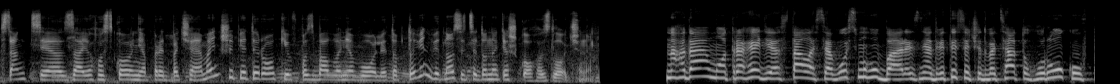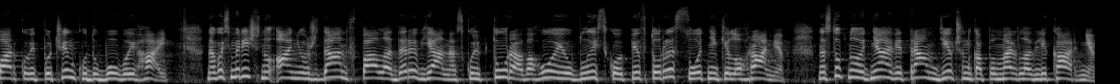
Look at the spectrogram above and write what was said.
санкція за його скоєння передбачає менше 5 років позбавлення волі. Тобто він відноситься до нетяжкого злочину. Нагадаємо, трагедія сталася 8 березня 2020 року в парку відпочинку Дубовий гай. На восьмирічну Аню Ждан впала дерев'яна скульптура вагою близько півтори сотні кілограмів. Наступного дня від травм дівчинка померла в лікарні.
